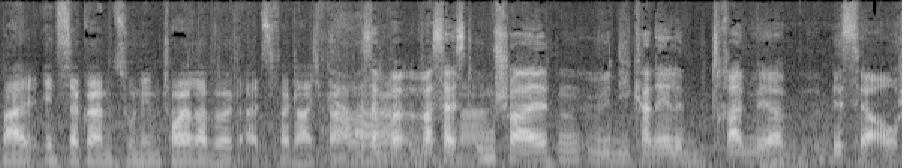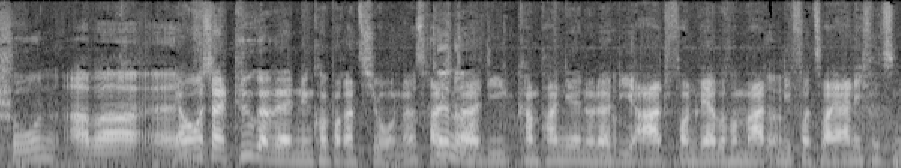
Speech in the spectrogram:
weil Instagram zunehmend teurer wird als vergleichbare. Also, wa- was heißt Kanal. umschalten? Die Kanäle betreiben wir ja bisher auch schon, aber ähm, Ja, man muss halt klüger werden in Kooperationen. Ne? Es reicht Genau. halt, die Kampagnen oder die Art von Werbeformaten, die vor zwei Jahren nicht funktio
